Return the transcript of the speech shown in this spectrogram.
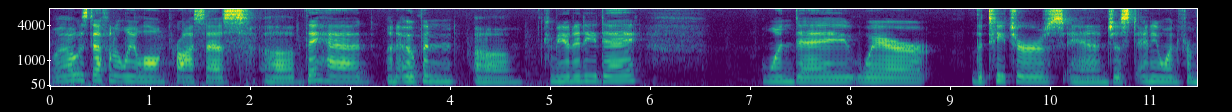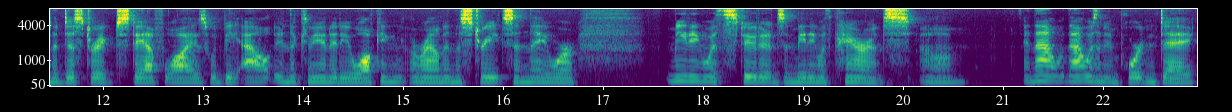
Well, it was definitely a long process. Uh, they had an open um, community day one day where the teachers and just anyone from the district, staff wise, would be out in the community walking around in the streets and they were meeting with students and meeting with parents. Um, and that, that was an important day.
